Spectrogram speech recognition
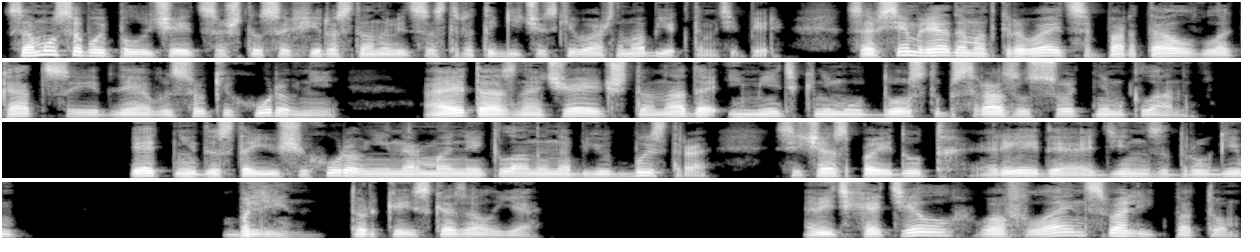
Само собой получается, что Сафира становится стратегически важным объектом теперь. Совсем рядом открывается портал в локации для высоких уровней, а это означает, что надо иметь к нему доступ сразу сотням кланов. Пять недостающих уровней нормальные кланы набьют быстро. Сейчас пойдут рейды один за другим. Блин, только и сказал я. А ведь хотел в офлайн свалить потом.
